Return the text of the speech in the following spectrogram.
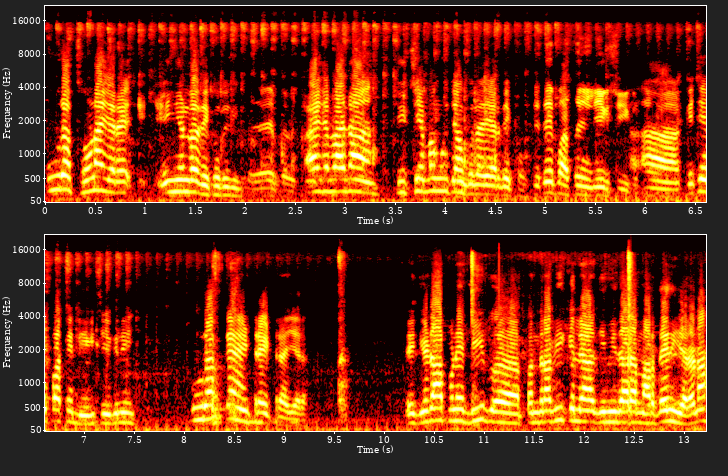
ਪੂਰਾ ਸੋਹਣਾ ਯਾਰ ਇੰਜਨ ਦਾ ਦੇਖੋ ਤੁਸੀਂ। ਐ ਜਮਾ ਨਾ ਸ਼ੀਸ਼ੇ ਵਾਂਗੂ ਚਮਕਦਾ ਯਾਰ ਦੇਖੋ। ਕਿਤੇ ਪਾਸੇ ਨਹੀਂ ਲੀਕ ਸੀਕ। ਹਾਂ ਕਿਸੇ ਪਾਸੇ ਲੀਕ ਠੀਕ ਨਹੀਂ ਪੂਰਾ ਘੈਂਟ ਟਰੈਕਟਰ ਹੈ ਯਾਰ। ਤੇ ਜਿਹੜਾ ਆਪਣੇ 20 15 20 ਕਿੱਲੇ ਵਾਲਾ ਜ਼ਿਮੀਦਾਰ ਹੈ ਮਰਦੇ ਨਹੀਂ ਯਾਰ ਹਨਾ?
